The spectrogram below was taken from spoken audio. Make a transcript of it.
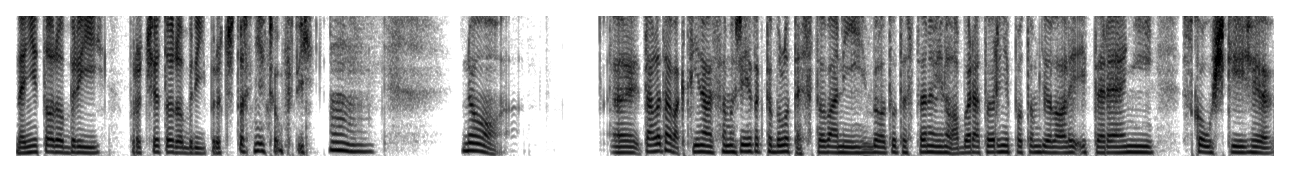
není to dobrý, proč je to dobrý, proč to není dobrý. Hmm. No, e, tahle ta vakcína, samozřejmě tak to bylo testovaný, bylo to testované laboratorně, potom dělali i terénní zkoušky, že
